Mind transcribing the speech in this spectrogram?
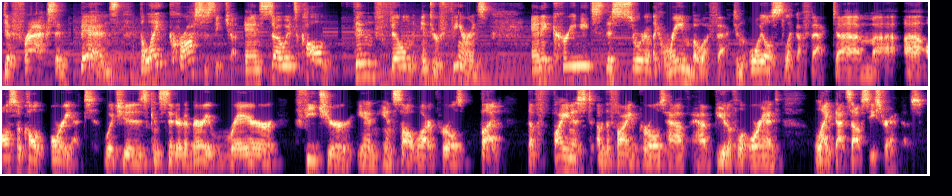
diffracts and bends, the light crosses each other. And so it's called thin film interference and it creates this sort of like rainbow effect, an oil slick effect, um, uh, uh, also called orient, which is considered a very rare feature in, in saltwater pearls, but the finest of the fine pearls have have beautiful orient like that South Sea strand does.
